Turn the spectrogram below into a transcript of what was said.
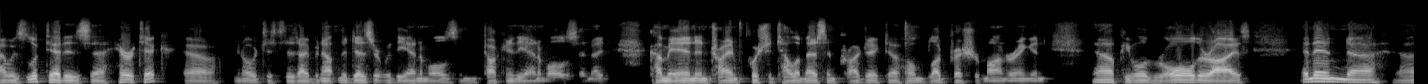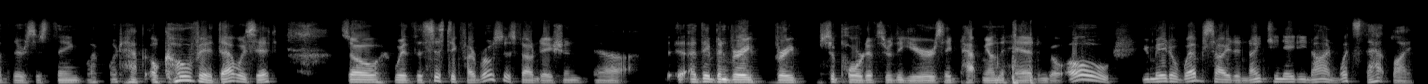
I was looked at as a heretic, uh, you know, just that I've been out in the desert with the animals and talking to the animals, and I'd come in and try and push a telemedicine project, a home blood pressure monitoring, and you people roll their eyes. And then uh, uh, there's this thing, what, what happened? Oh, COVID, that was it. So with the Cystic Fibrosis Foundation, uh, they've been very, very supportive through the years. They'd pat me on the head and go, "Oh, you made a website in 1989. What's that like?"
